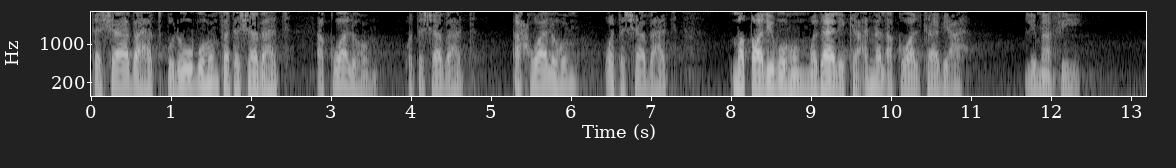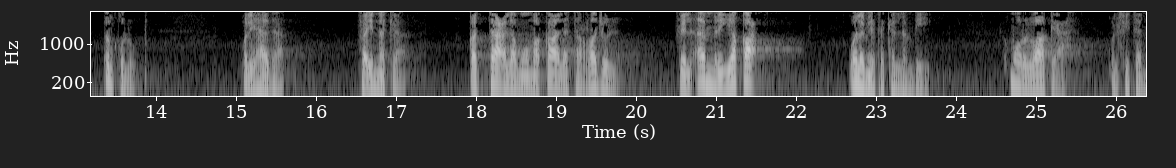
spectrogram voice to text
تشابهت قلوبهم فتشابهت أقوالهم. وتشابهت أحوالهم وتشابهت مطالبهم. وذلك أن الأقوال تابعة لما في القلوب. ولهذا فإنك قد تعلم مقالة الرجل في الأمر يقع ولم يتكلم به. أمور الواقعة والفتن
